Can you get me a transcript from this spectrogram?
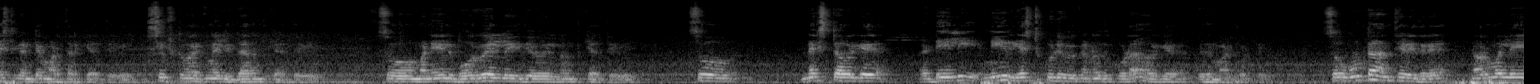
ಎಷ್ಟು ಗಂಟೆ ಮಾಡ್ತಾರೆ ಕೇಳ್ತೀವಿ. ಶಿಫ್ಟ್ ವರ್ಕ್ನಲ್ಲಿ ಇದ್ದಾರೆ ಅಂತ ಕೇಳ್ತೀವಿ. ಸೊ ಮನೆಯಲ್ಲಿ ಬೋರ್ವೆಲ್ ಇದೆಯೋ ಇಲ್ಲ ಅಂತ ಕೇಳ್ತೀವಿ. ಸೊ ನೆಕ್ಸ್ಟ್ ಅವ್ರಿಗೆ ಡೈಲಿ ನೀರು ಎಷ್ಟು ಕುಡಿಬೇಕು ಅನ್ನೋದು ಕೂಡ ಅವ್ರಿಗೆ ಇದು ಮಾಡಿಕೊಡ್ತೀವಿ. ಸೊ ಊಟ ಅಂತ ಹೇಳಿದರೆ ನಾರ್ಮಲಿ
